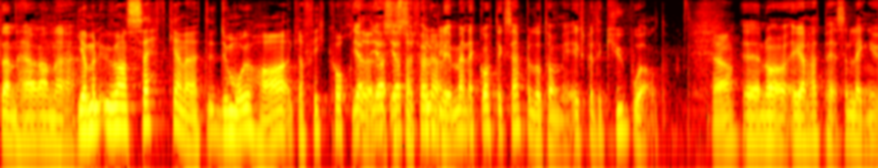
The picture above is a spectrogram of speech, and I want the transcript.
den her eh, Ja, men uansett, Kenneth, du må jo ha grafikkortet. ja, ja, ja, selvfølgelig. Men et godt eksempel, da, Tommy. Jeg spilte Cube World. Ja. Eh, Når jeg hadde hatt PC-en lenge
